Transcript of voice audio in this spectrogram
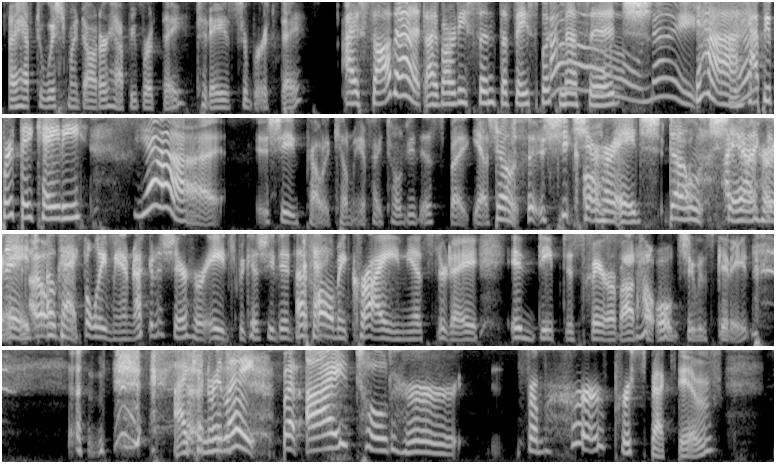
I have to wish my daughter happy birthday. Today is her birthday. I saw that. I've already sent the Facebook oh, message. Oh, nice. Yeah. Happy birthday, Katie. Yeah. She'd probably kill me if I told you this, but yeah, she, Don't she Share her me. age. Don't I'm share her gonna- age. oh, okay. Believe me, I'm not going to share her age because she did Okay. call me crying yesterday in deep despair about how old she was getting. I can relate. But I told her from her perspective,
